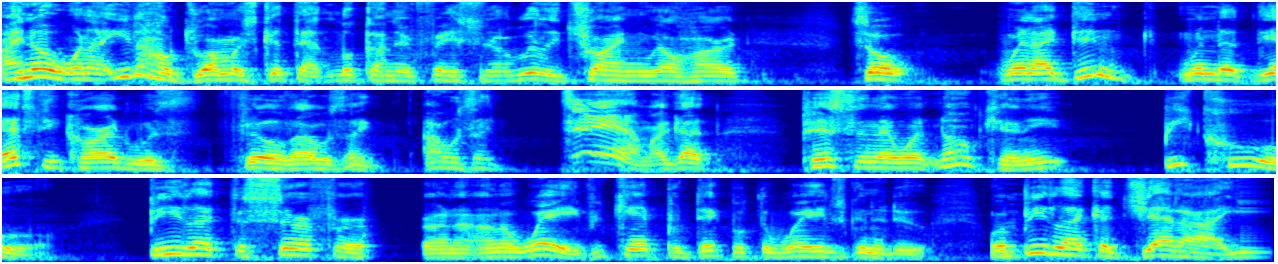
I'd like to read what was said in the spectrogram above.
I know when I you know how drummers get that look on their face and they're really trying real hard. So when I didn't when the, the SD card was filled, I was like I was like damn, I got pissed and I went no, Kenny, be cool, be like the surfer on a, on a wave. You can't predict what the wave's going to do. Or be like a Jedi,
